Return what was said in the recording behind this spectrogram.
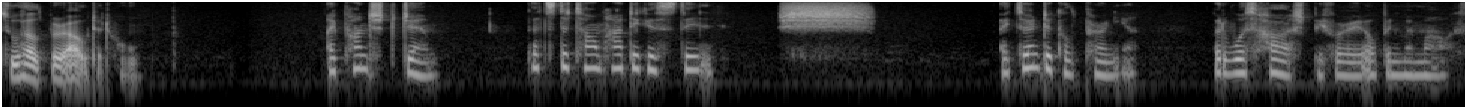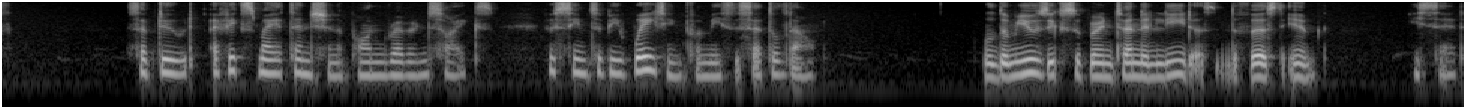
to help her out at home. I punched Jem. That's the Tom Atticus did. Shh. I turned to Calpurnia, but was hushed before I opened my mouth. Subdued, I fixed my attention upon Reverend Sykes, who seemed to be waiting for me to settle down. Will the music superintendent lead us in the first hymn? he said.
